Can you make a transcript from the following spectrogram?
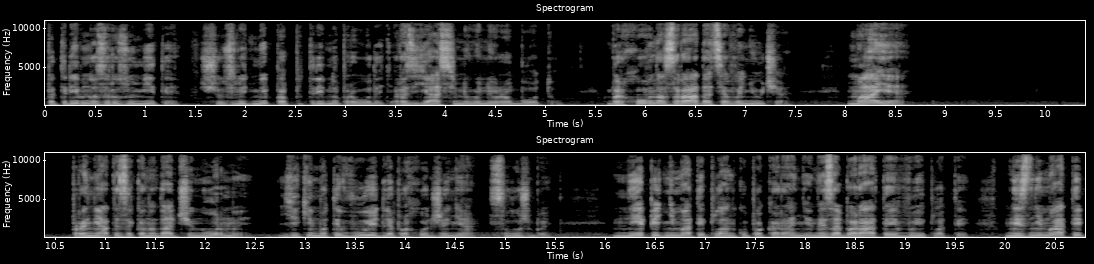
потрібно зрозуміти, що з людьми потрібно проводити роз'яснювальну роботу. Верховна Зрада, ця вонюча, має прийняти законодавчі норми, які мотивують для проходження служби, не піднімати планку покарання, не забирати виплати, не знімати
